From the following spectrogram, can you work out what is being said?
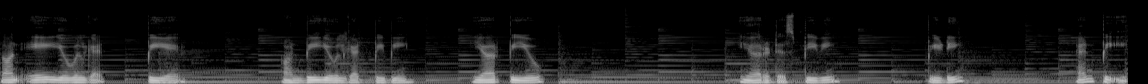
So on A you will get PA, on B you will get PB, here PU, here it is PV, PD and PE.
